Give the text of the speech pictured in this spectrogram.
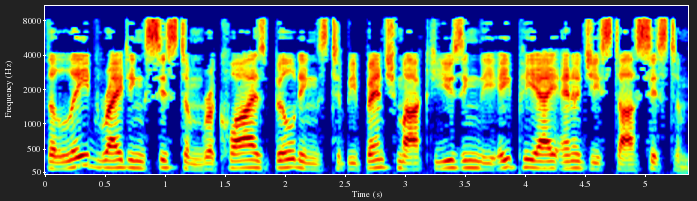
The LEED rating system requires buildings to be benchmarked using the EPA Energy Star system.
